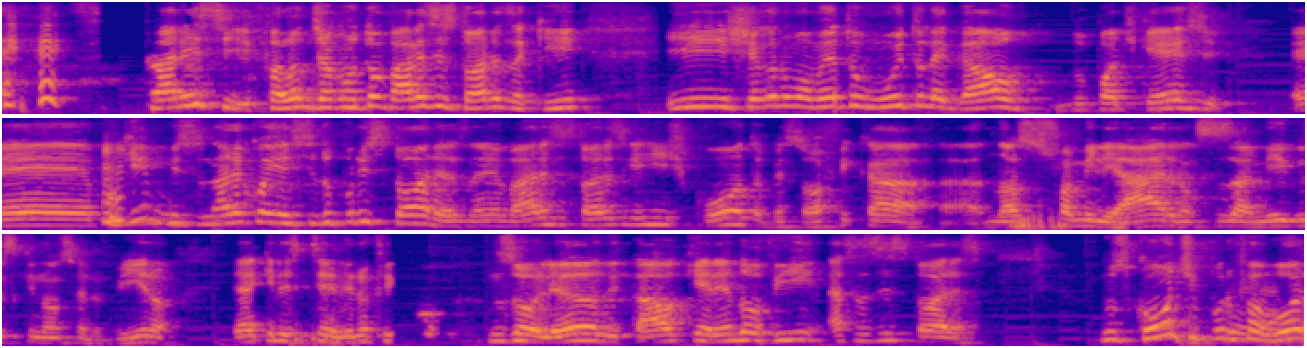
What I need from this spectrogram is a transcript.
Clarice, falando, já contou várias histórias aqui e chega num momento muito legal do podcast. É, porque missionário é conhecido por histórias, né? Várias histórias que a gente conta, o pessoal fica. Nossos familiares, nossos amigos que não serviram, e aqueles que serviram ficam nos olhando e tal, querendo ouvir essas histórias. Nos conte, por favor,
